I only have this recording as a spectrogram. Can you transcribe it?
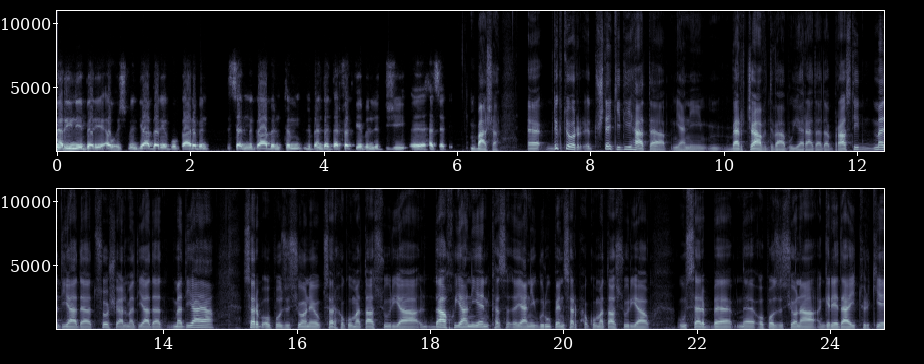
نەرینێ بەرێ ئەو هشمندیا بەرێ بۆ کارە بن سەر نگابن تم لە بەندە دەرفەت کێ بن لە دژی هەسەدی باشە. دکتۆر شتێکی دی هاتە ینی بەرچاو دوابوو یارادادا بڕاستی مەدیادە سۆشیال مەدیادە مەدیایە سرب ئۆپۆزیسیۆنێ و سەر حکوومەتا سووریا داخویانیەن کەس ینی گروپێن سەر حکوومەتا سووریا و سەر بە ئۆپۆزیسیۆنا گرێدای تورکێ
